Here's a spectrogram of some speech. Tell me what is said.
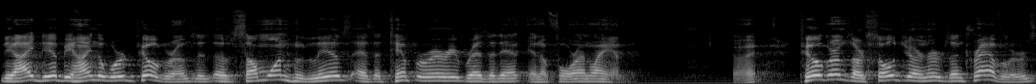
The idea behind the word pilgrims is of someone who lives as a temporary resident in a foreign land. All right. Pilgrims are sojourners and travelers,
